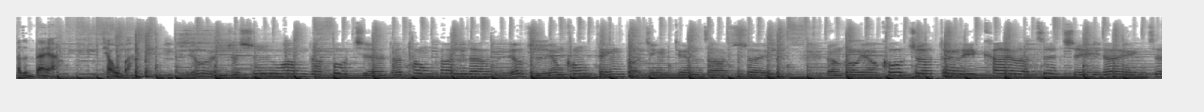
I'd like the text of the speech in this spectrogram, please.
那怎么办呀？跳舞吧。有人着失望的、不解的、痛恨的，又只用空瓶把今天砸碎。然后又哭着对离开了自己的影子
